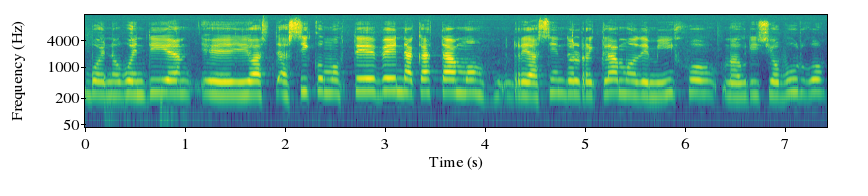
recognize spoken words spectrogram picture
Bueno, buen día. Eh, así como ustedes ven, acá estamos rehaciendo el reclamo de mi hijo Mauricio Burgo.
